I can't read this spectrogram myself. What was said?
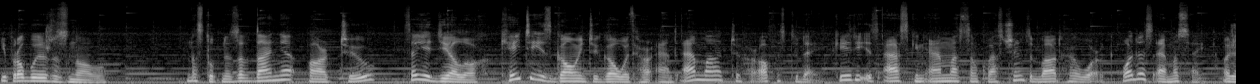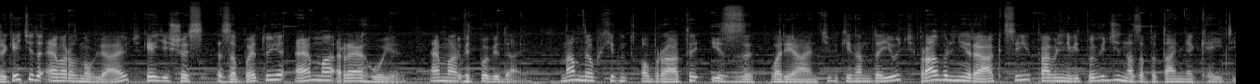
і пробуєш знову. Наступне завдання Part 2 це є діалог. Katie is going to go with her aunt Emma to her office today. Katie is asking Emma some questions about her work. What does Emma say? Отже, Кейті та Емма розмовляють, Кейті щось запитує, Емма реагує. Емма відповідає. Нам необхідно обрати із варіантів, які нам дають, правильні реакції, правильні відповіді на запитання Кейті.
